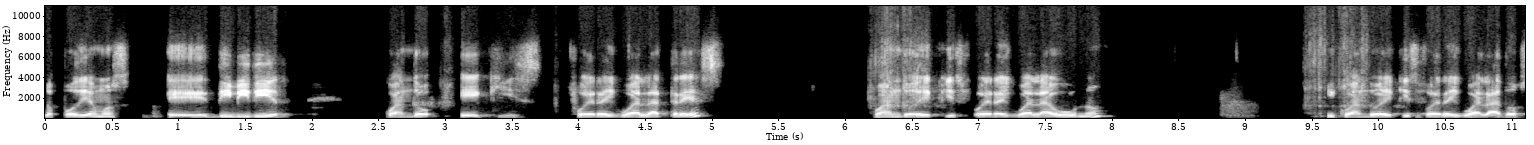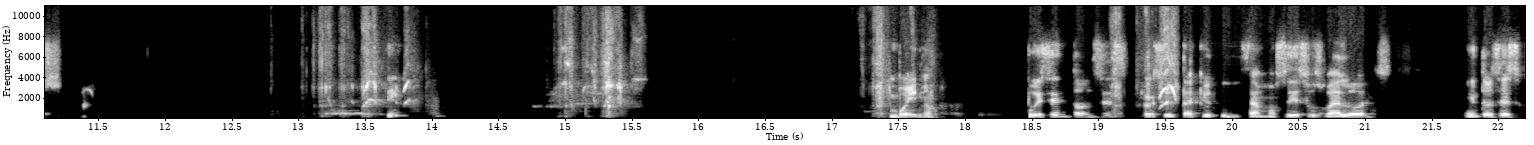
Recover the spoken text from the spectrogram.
lo podíamos eh, dividir cuando X fuera igual a 3, cuando X fuera igual a 1 y cuando X fuera igual a 2. ¿Sí? Bueno, pues entonces resulta que utilizamos esos valores. Entonces,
